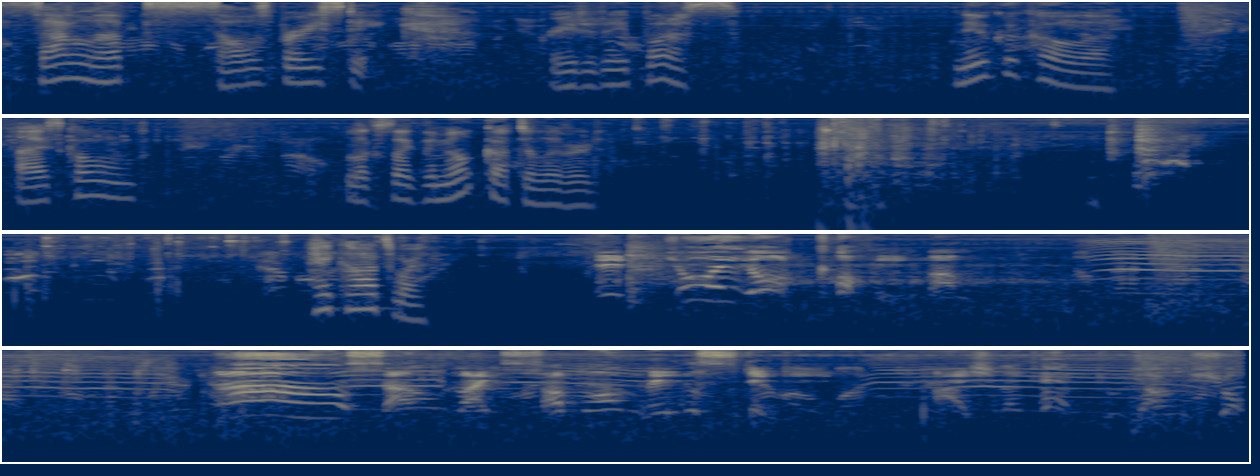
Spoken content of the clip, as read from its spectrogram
Saddle up Salisbury steak. Rated A+. plus. Nuka-Cola. Ice cold. Looks like the milk got delivered. Hey, Codsworth. Enjoy your coffee, Mum. Oh, sounds like someone made a stinky. I shall attend to young Shaun.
